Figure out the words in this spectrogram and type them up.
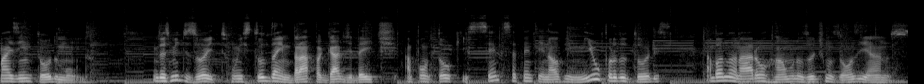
mas em todo o mundo. Em 2018, um estudo da Embrapa Gado de Leite apontou que 179 mil produtores abandonaram o ramo nos últimos 11 anos.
